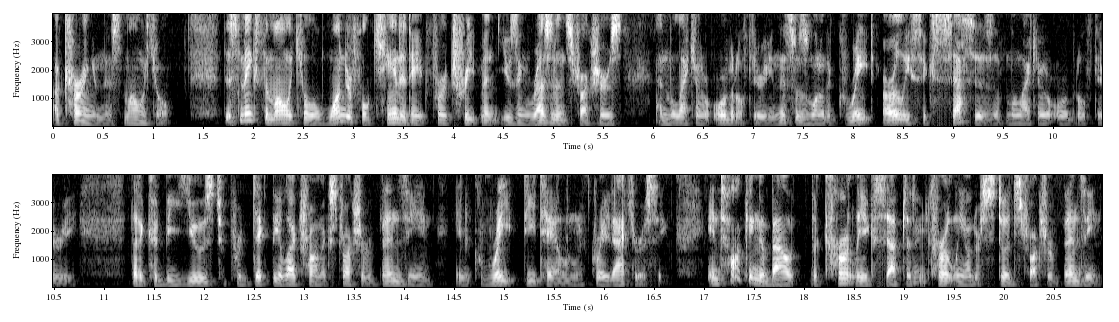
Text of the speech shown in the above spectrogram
occurring in this molecule. This makes the molecule a wonderful candidate for treatment using resonance structures and molecular orbital theory, and this was one of the great early successes of molecular orbital theory that it could be used to predict the electronic structure of benzene in great detail and with great accuracy. In talking about the currently accepted and currently understood structure of benzene,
